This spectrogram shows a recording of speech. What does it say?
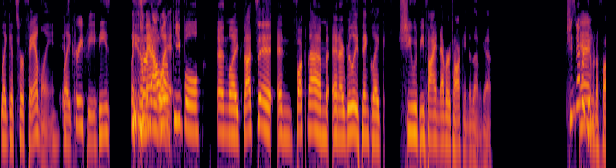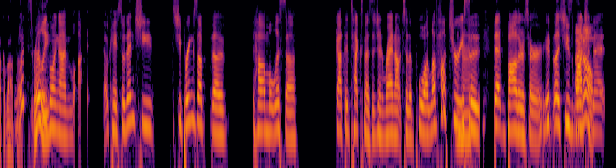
like it's her family. It's like creepy. these Like, these no are her people, and like that's it, and fuck them. And I really think like she would be fine never talking to them again. She's never given a fuck about that. What's really going on? Okay, so then she she brings up the how Melissa got the text message and ran out to the pool. I love how Teresa that bothers her. Like she's Mm-hmm. Watching that.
